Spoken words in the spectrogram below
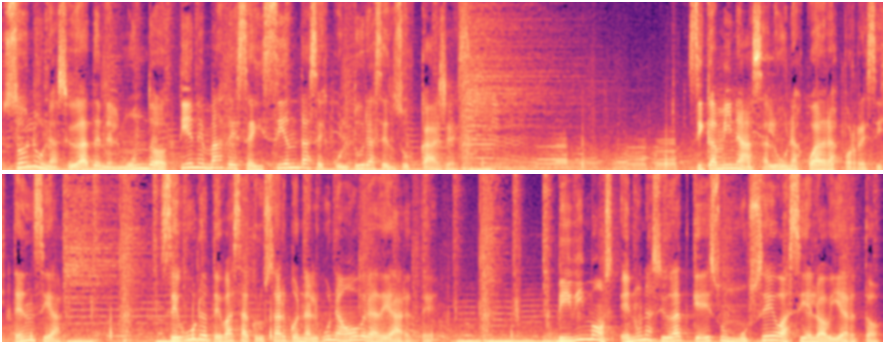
Solo una ciudad en el mundo tiene más de 600 esculturas en sus calles. Si caminas algunas cuadras por resistencia, seguro te vas a cruzar con alguna obra de arte. Vivimos en una ciudad que es un museo a cielo abierto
